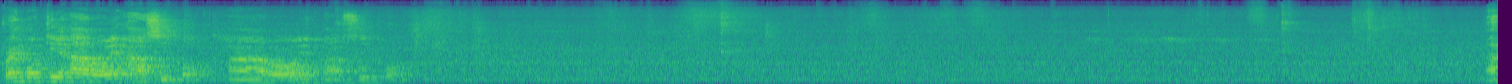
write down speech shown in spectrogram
เพลงบทที่556 556อะ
